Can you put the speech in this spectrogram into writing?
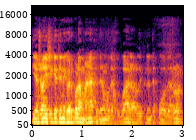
y eso ahí sí que tiene que ver con las maneras que tenemos de jugar a los diferentes juegos de rol.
